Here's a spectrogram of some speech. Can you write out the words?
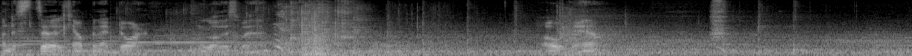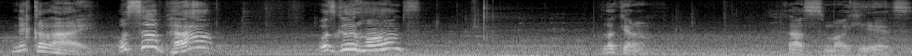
Understood. I can't open that door. I'm gonna go this way then. Oh, damn. Nikolai! What's up, pal? What's good, Holmes? Look at him. Look how smug he is.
